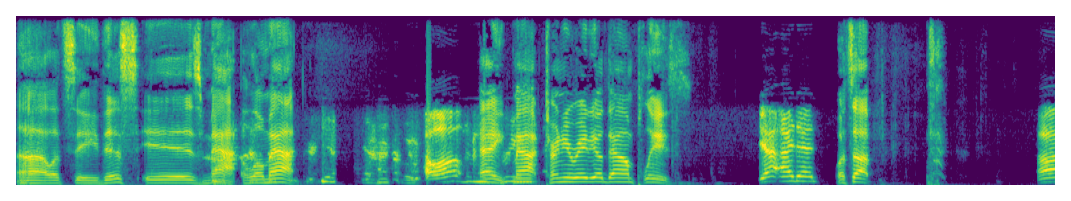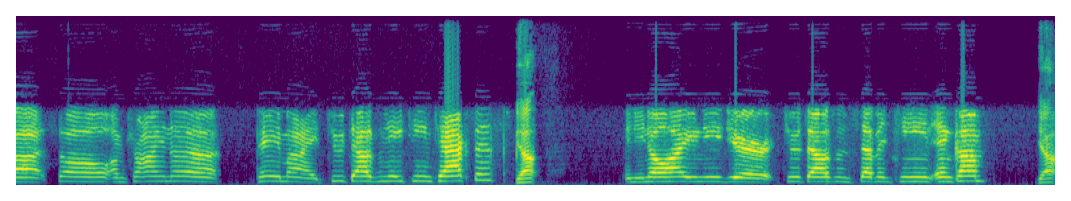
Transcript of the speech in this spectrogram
uh, let's see this is matt hello matt Hello? hey matt turn your radio down please Yeah, I did. what's up Uh, so I'm trying to pay my 2018 taxes, yeah and you know how you need your 2017 income. yeah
